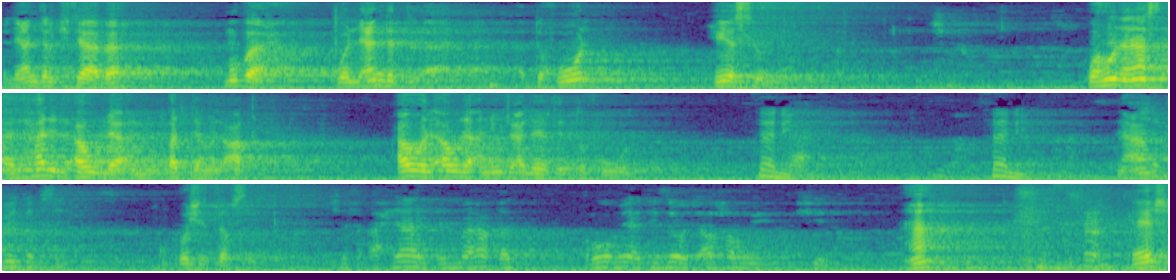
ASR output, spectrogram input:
اللي عند الكتابة مباحة واللي عند الدخول هي السنة. وهنا نسأل هل الأولى أن يقدم العقد أو الأولى أن يجعل ليلة الدخول؟ ثاني. ثاني. نعم. في تفصيل. وش التفصيل؟ شيخ أحيانا في المعقد ربما يأتي زوج آخر ويشيله. ها؟ إيش؟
